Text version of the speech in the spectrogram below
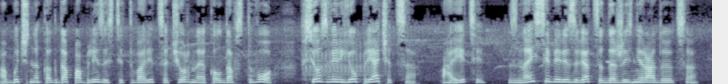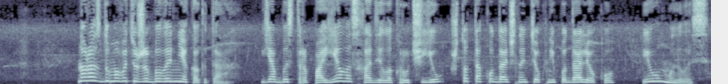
Обычно, когда поблизости творится черное колдовство, все зверье прячется, а эти, знай себе, резвятся до жизни радуются. Но раздумывать уже было некогда. Я быстро поела, сходила к ручью, что так удачно тек неподалеку, и умылась.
